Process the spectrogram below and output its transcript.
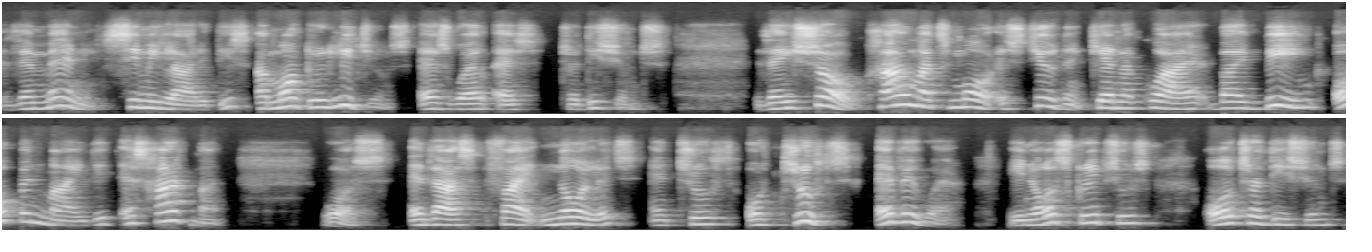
the many similarities among religions as well as traditions. They show how much more a student can acquire by being open minded as Hartmann was, and thus find knowledge and truth or truths everywhere in all scriptures, all traditions,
